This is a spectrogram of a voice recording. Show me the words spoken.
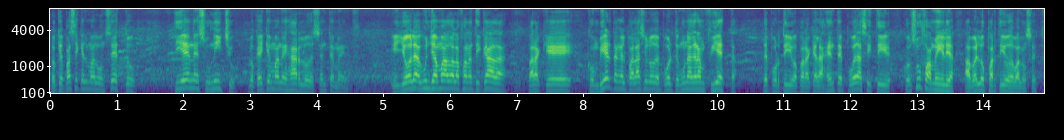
Lo que pasa es que el baloncesto tiene su nicho, lo que hay que manejarlo decentemente. Y yo le hago un llamado a la fanaticada para que conviertan el Palacio de los Deportes en una gran fiesta deportiva para que la gente pueda asistir con su familia a ver los partidos de baloncesto.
